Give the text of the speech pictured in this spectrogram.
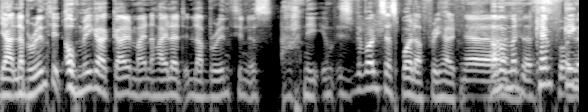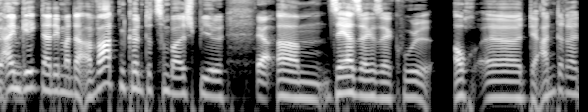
ja, Labyrinthian, auch mega geil. Mein Highlight in Labyrinthian ist, ach nee, wir wollen es ja spoiler-free halten. Ja, ja, aber man kämpft gegen einen Gegner, den man da erwarten könnte, zum Beispiel. Ja. Ähm, sehr, sehr, sehr cool. Auch äh, der andere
